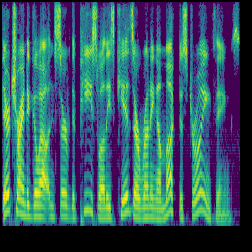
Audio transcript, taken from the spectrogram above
they're trying to go out and serve the peace while these kids are running amok, destroying things.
